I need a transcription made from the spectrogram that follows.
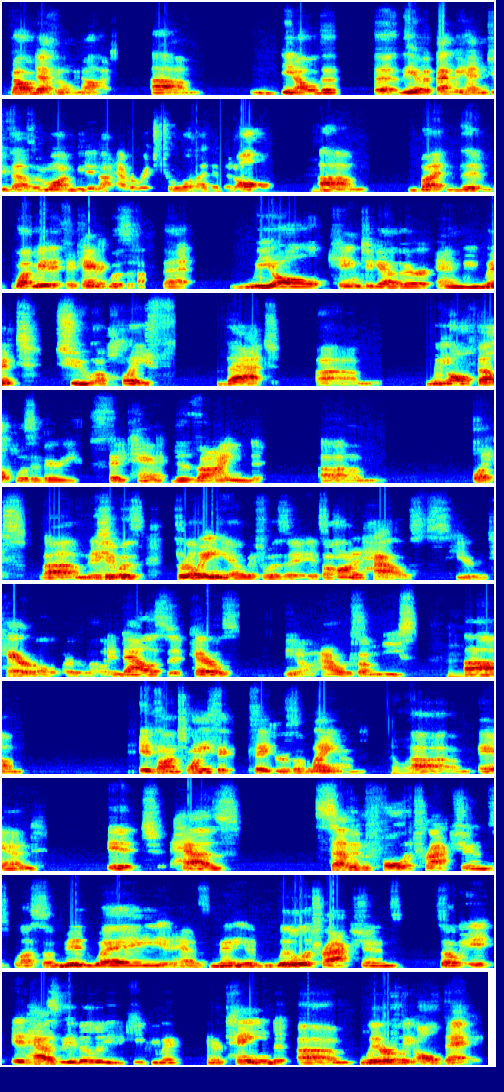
No, definitely not. Um, you know, the the, the event we had in 2001, we did not have a ritual at it at all. Mm-hmm. Um, but the what made it satanic was the fact that we all came together and we went to a place that um, we all felt was a very satanic designed um, place. Um, it was Thrillvania, which was a it's a haunted house here in Terrell, or well in Dallas. Terrell's you know, an hour or something east. Mm-hmm. Um, it's on 26 acres of land, oh, wow. um, and it has seven full attractions plus a midway. It has many of little attractions, so it it has the ability to keep you entertained um, literally all day.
